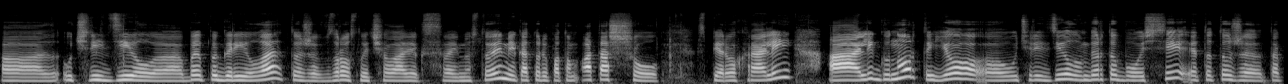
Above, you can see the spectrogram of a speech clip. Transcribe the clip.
э, учредил э, Беппе Грилла, тоже взрослый человек со своими устоями, который потом отошел с первых ролей, а Лигу Норд ее учредил Умберто Босси, это тоже так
